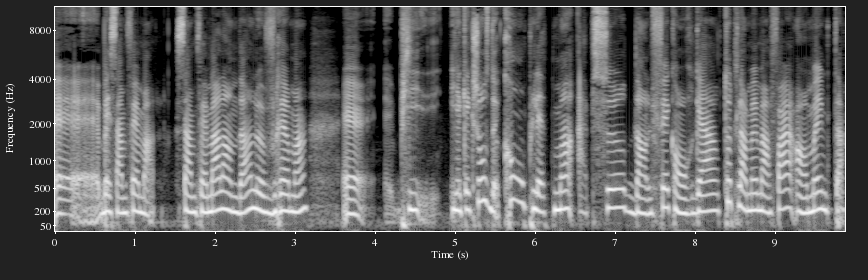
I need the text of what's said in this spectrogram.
euh, ben ça me fait mal. Ça me fait mal en dedans, là, vraiment. Euh, puis il y a quelque chose de complètement absurde dans le fait qu'on regarde toute la même affaire en même temps.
